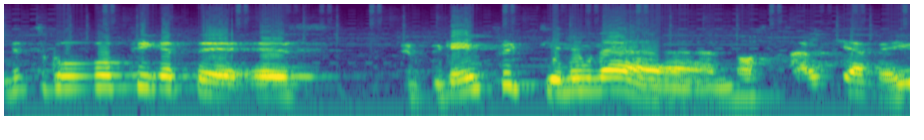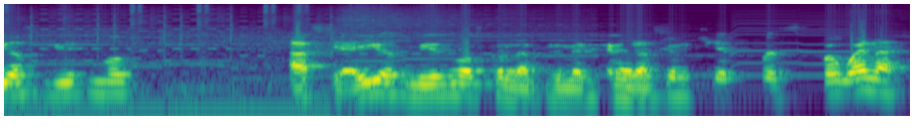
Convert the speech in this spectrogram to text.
Let's Go, fíjate, es Game Freak tiene una nostalgia de ellos mismos hacia ellos mismos con la primera generación que pues fue buena.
